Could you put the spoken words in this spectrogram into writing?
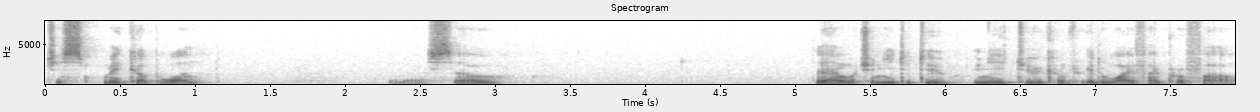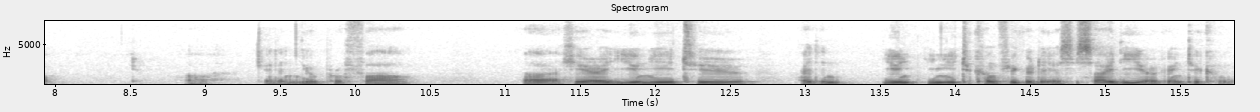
just make up one. You know, so then what you need to do you need to configure the Wi-Fi profile. Uh, get a new profile. Uh, here you need to you, you need to configure the SSID you're going to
